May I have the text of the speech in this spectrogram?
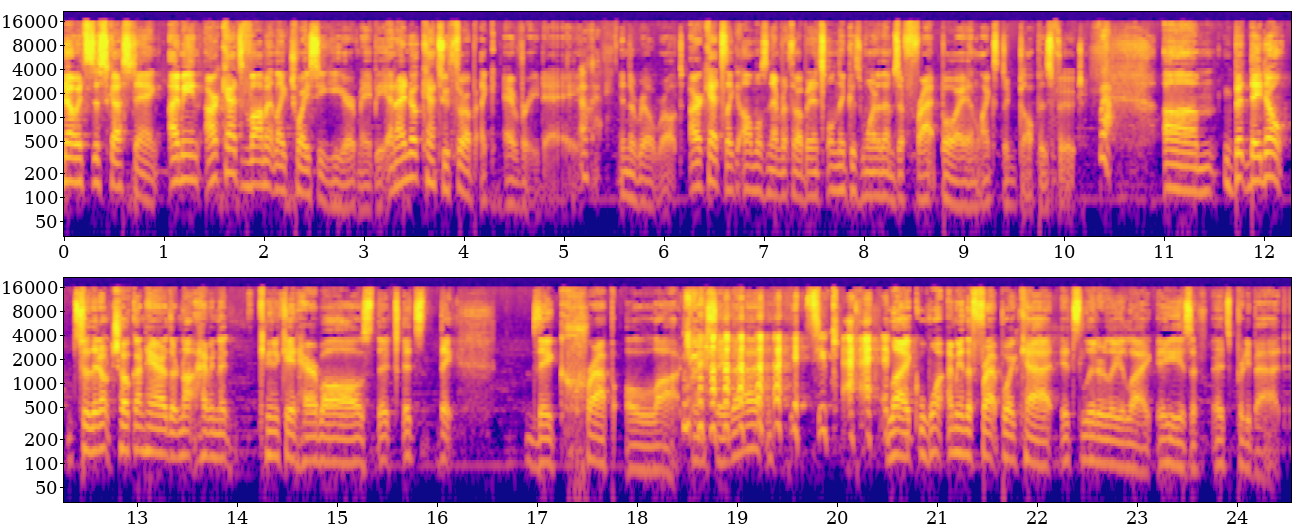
No, it's disgusting. I mean, our cats vomit like twice a year, maybe, and I know cats who throw up like every day. Okay. In the real world, our cats like almost never throw up, and it's only because one of them's a frat boy and likes to gulp his food. Yeah. Um, but they don't. So they don't choke on hair. They're not having to communicate hairballs. It's, it's they they crap a lot. Can I say that? yes, you can. like one, I mean, the frat boy cat. It's literally like he is. A, it's pretty bad.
